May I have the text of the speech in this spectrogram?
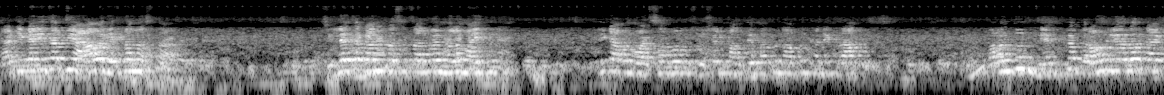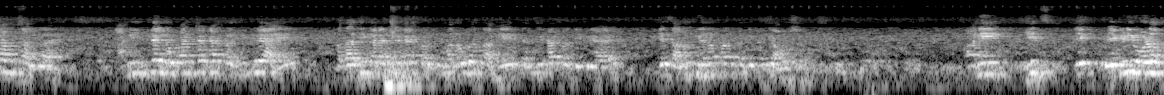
त्या ठिकाणी जर मी आढावा घेतला नसता जिल्ह्याचं काम कसं चालू आहे मला माहिती नाही. ठीक आहे आपण व्हॉट्सअपवर सोशल माध्यमातून आपण कनेक्ट राहतो. परंतु नेमकं ग्राउंड लेवलवर काय काम चाललं आहे? आणि इथल्या लोकांच्या काय प्रतिक्रिया आहेत पदाधिकाऱ्यांच्या काय मनोगत आहे त्यांची काय प्रतिक्रिया आहे हे जाणून घेणं पण कधी कधी आवश्यक असतं. आणि हीच एक वेगळी ओळख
